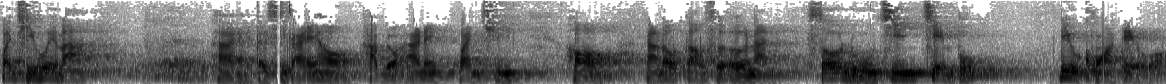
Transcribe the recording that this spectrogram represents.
弯曲会吗？哎，都是该吼，合落安尼弯曲，吼，然后告诉阿难说：如今见不，你有看到我？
